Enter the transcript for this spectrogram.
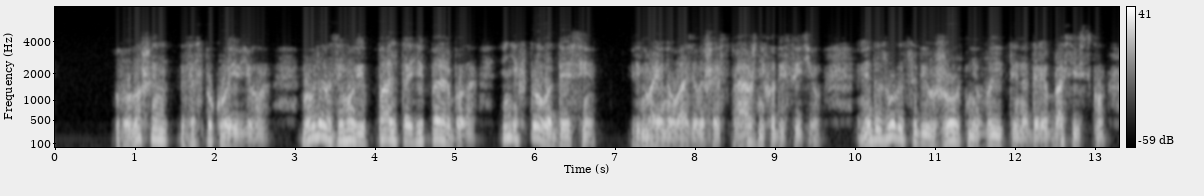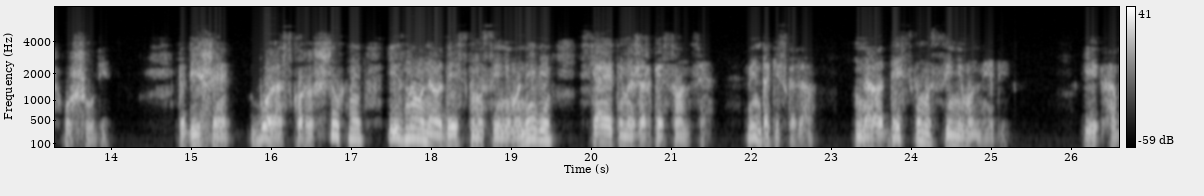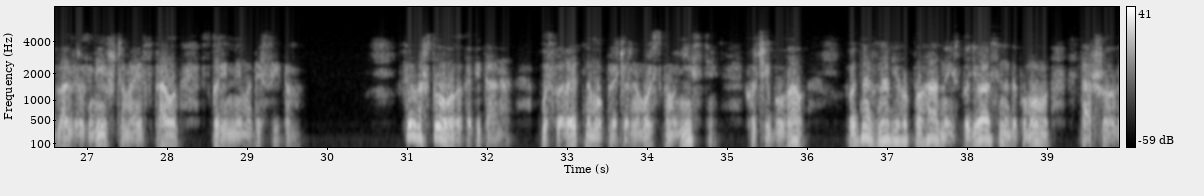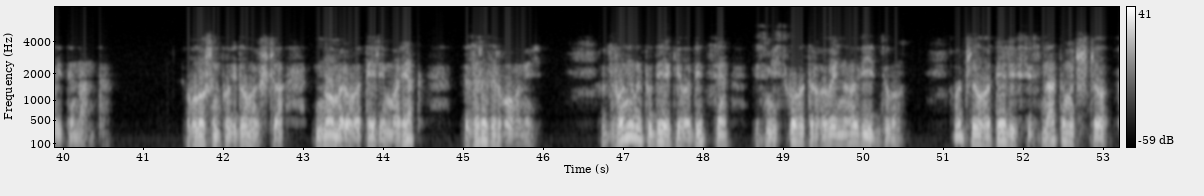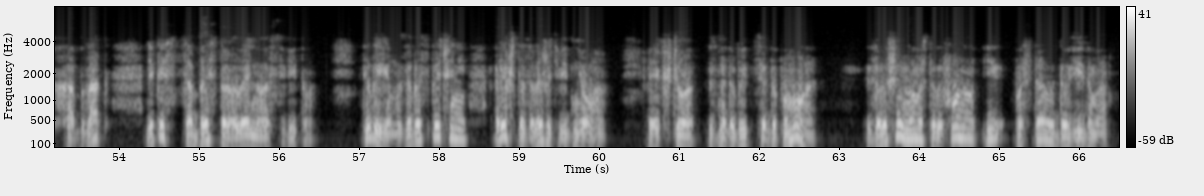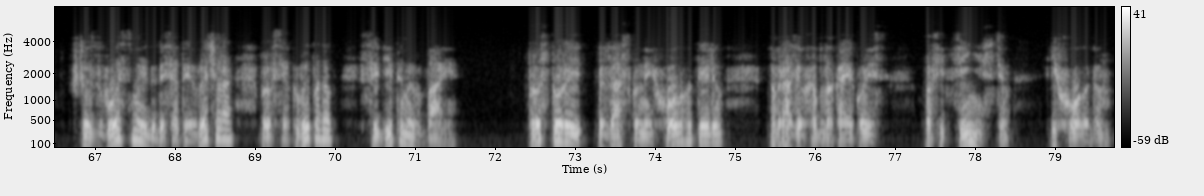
Волошин заспокоїв його, мовляв, зимові пальта гіпербола, і ніхто в Одесі, він має на увазі лише справжніх одеситів, не дозволить собі в жовтні вийти на Дерибасівську у шубі. То більше бора скоро щухне і знову на одеському синьому небі сяятиме жарке сонце. Він так і сказав на одеському синьому небі. І Хаблак зрозумів, що має справу з корінним одеситом. Це влаштовувало капітана у славетному причорноморському місті, хоч і бував, однак знав його погано і сподівався на допомогу старшого лейтенанта. Волошин повідомив, що номер у готелі моряк зарезервований. Дзвонили туди, як і годиться, з міського торговельного відділу. Отже, у готелі всі знатимуть, що хаблак якийсь цабес торговельного світу. Тили йому забезпечені, решта залежить від нього. А якщо знадобиться допомога, залишив номер телефону і поставив до відома, що з 8 до 10 вечора про всяк випадок сидітиме в барі. Просторий засклений хол готелю вразив хаблака якоюсь офіційністю і холодом.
